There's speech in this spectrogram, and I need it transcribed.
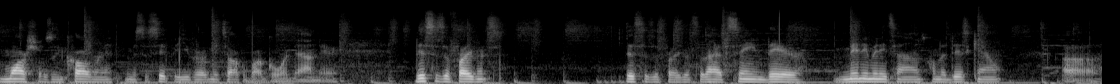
Marshalls in Corinth, Mississippi. You've heard me talk about going down there. This is a fragrance This is a fragrance that I have seen there many, many times on the discount uh,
